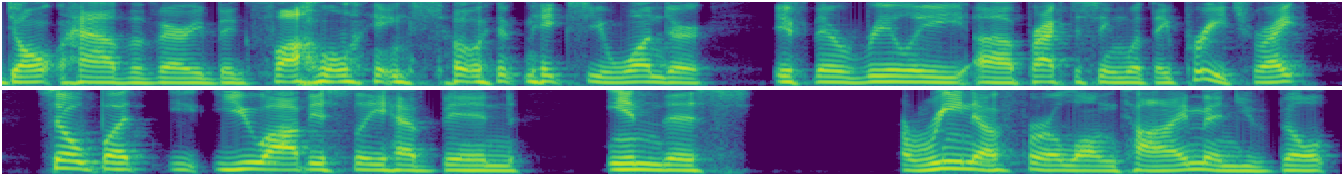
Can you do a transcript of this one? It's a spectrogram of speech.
don't have a very big following. So it makes you wonder if they're really uh, practicing what they preach, right? So, but you obviously have been in this arena for a long time and you've built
